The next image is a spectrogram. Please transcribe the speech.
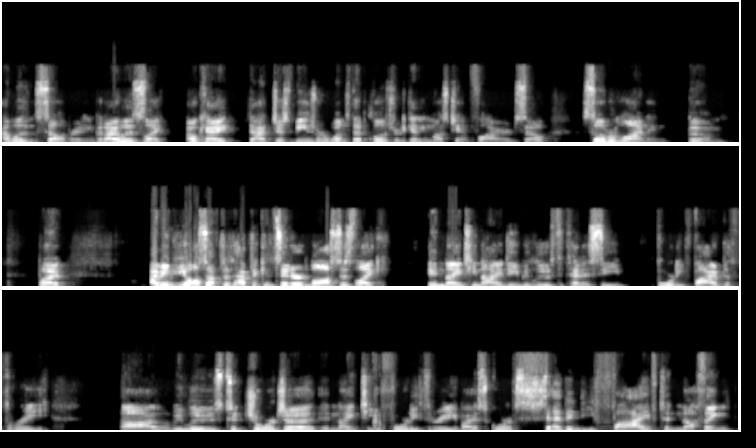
I wasn't celebrating, but I was like, okay, that just means we're one step closer to getting Muschamp fired. So silver lining, boom. But I mean, you also have to have to consider losses like in 1990, we lose to Tennessee 45 to three. Uh, we lose to Georgia in 1943 by a score of 75 to nothing.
